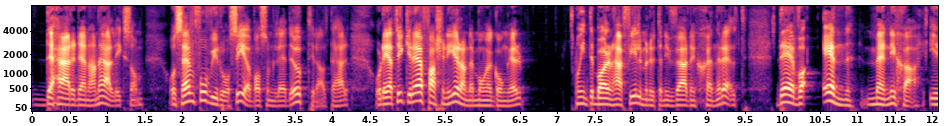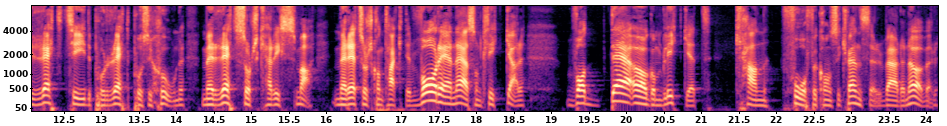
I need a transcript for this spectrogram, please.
det här är den han är liksom. Och sen får vi då se vad som ledde upp till allt det här. Och det jag tycker är fascinerande många gånger, och inte bara i den här filmen utan i världen generellt, det är vad en människa i rätt tid på rätt position, med rätt sorts karisma, med rätt sorts kontakter, vad det än är som klickar, vad det ögonblicket kan få för konsekvenser världen över.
